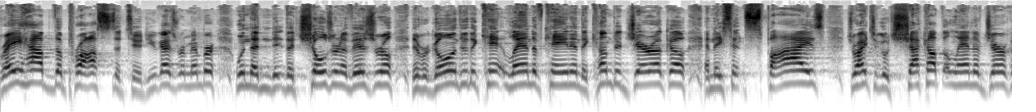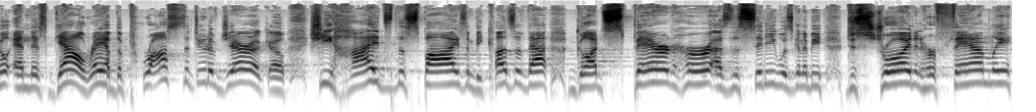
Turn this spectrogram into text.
Rahab the prostitute. You guys remember when the, the children of Israel, they were going through the land of Canaan, they come to Jericho and they sent spies, right, to go check out the land of Jericho. And this gal, Rahab, the prostitute of Jericho, she hides the spies. And because of that, God spared her as the city was going to be destroyed and her family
